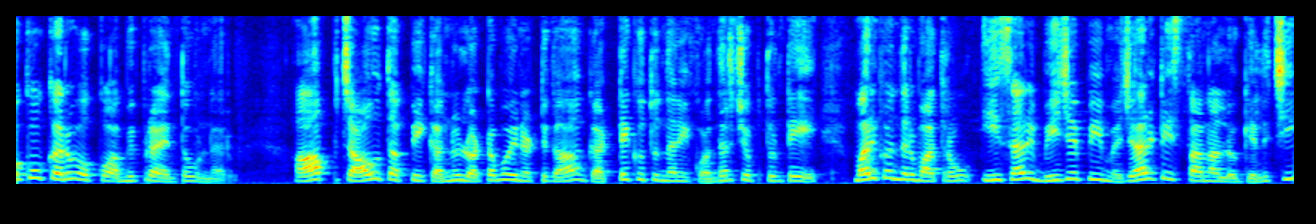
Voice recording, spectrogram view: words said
ఒక్కొక్కరు ఒక్కో అభిప్రాయంతో ఉన్నారు. ఆప్ చావు తప్పి కన్ను లొట్టబోయినట్టుగా గట్టెక్కుతుందని కొందరు చెబుతుంటే మరికొందరు మాత్రం ఈసారి బీజేపీ మెజారిటీ స్థానాల్లో గెలిచి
